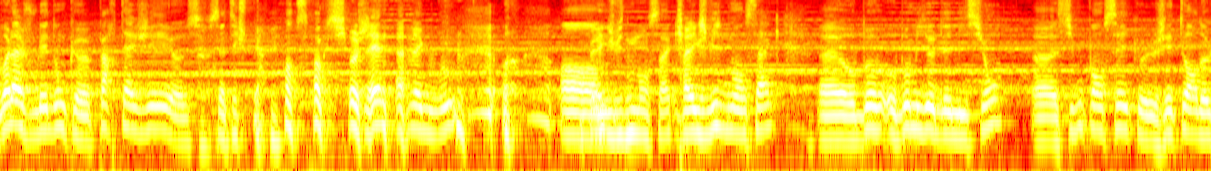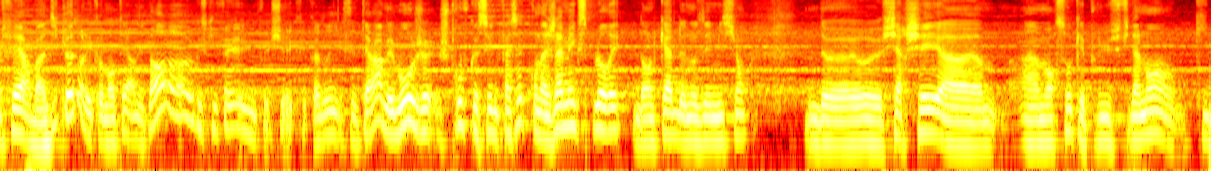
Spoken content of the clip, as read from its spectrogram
voilà, je voulais donc partager cette expérience anxiogène avec vous. en... Il fallait que je vide mon sac. Il fallait que je vide mon sac au au, beau, milieu de l'émission. Euh, si vous pensez que j'ai tort de le faire, ben dites-le dans les commentaires. Dites non, qu'est-ce qu'il fait? Il nous fait chier avec ses conneries, etc. Mais bon, je, trouve que c'est une facette qu'on n'a jamais explorée dans le cadre de nos émissions, de chercher euh, un morceau qui est plus finalement qui,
